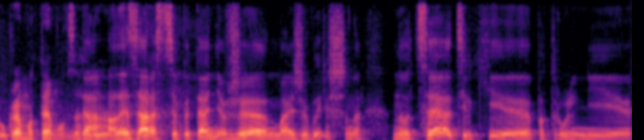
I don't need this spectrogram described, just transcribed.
окрему тему взагалі. Да, але зараз це питання вже майже вирішено. Ну це тільки патрульні,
